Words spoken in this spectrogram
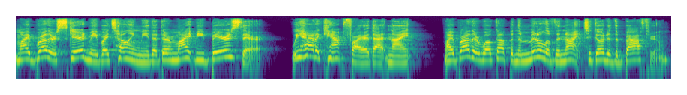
My brother scared me by telling me that there might be bears there. We had a campfire that night. My brother woke up in the middle of the night to go to the bathroom.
